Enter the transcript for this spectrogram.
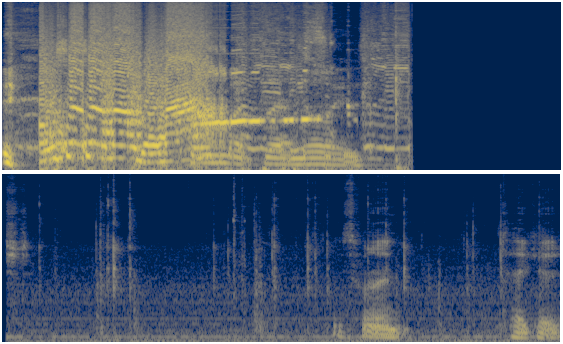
So much that noise. Just want to take a...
